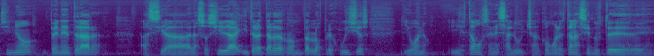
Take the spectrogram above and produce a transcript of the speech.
sino penetrar hacia la sociedad y tratar de romper los prejuicios. Y bueno, y estamos en esa lucha, como lo están haciendo ustedes de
